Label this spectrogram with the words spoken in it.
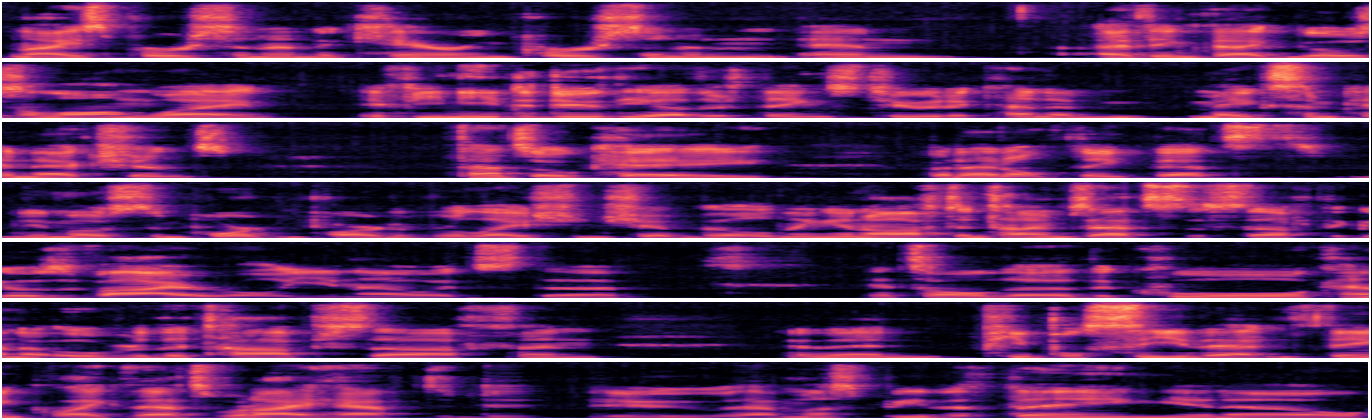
nice person and a caring person. And, and I think that goes a long way. If you need to do the other things too to kind of make some connections, that's okay. But I don't think that's the most important part of relationship building. And oftentimes that's the stuff that goes viral. You know, it's the, it's all the the cool kind of over the top stuff and and then people see that and think like that's what I have to do. That must be the thing, you know.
